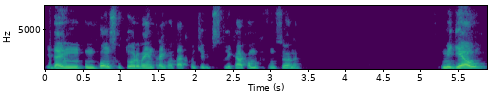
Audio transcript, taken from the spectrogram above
e daí um, um consultor vai entrar em contato contigo e te explicar como que funciona. Miguel,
